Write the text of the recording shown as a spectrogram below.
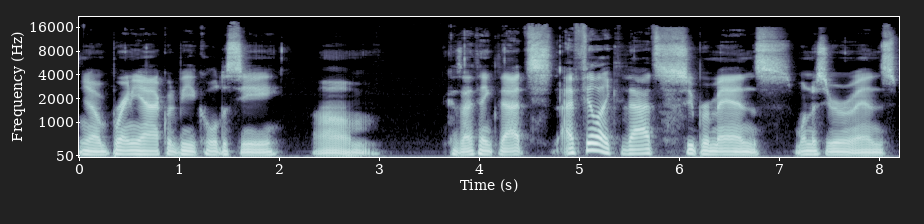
you know, Brainiac would be cool to see. Um because I think that's I feel like that's Superman's one of Superman's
